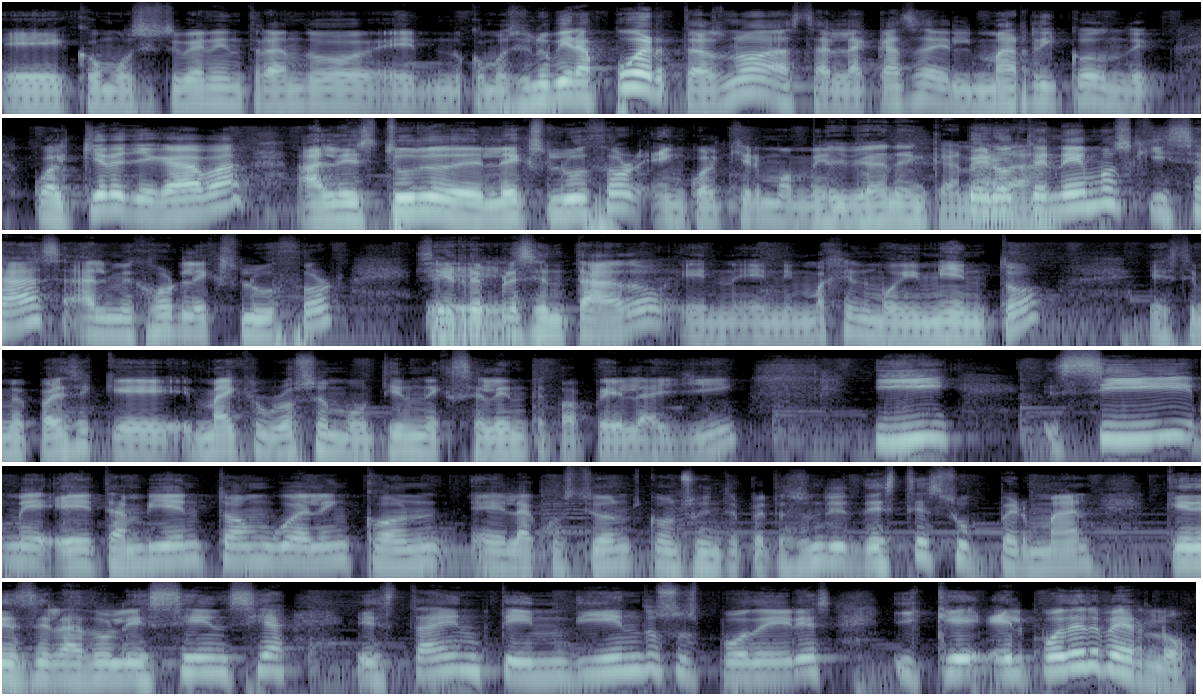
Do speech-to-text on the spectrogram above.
eh, como si estuvieran entrando, como si no hubiera puertas, ¿no? Hasta la casa del más rico, donde cualquiera llegaba al estudio del Lex Luthor en cualquier momento. Pero tenemos quizás al mejor Lex Luthor eh, representado en, en imagen en movimiento. Este, me parece que Michael Rosenbaum tiene un excelente papel allí. Y sí, eh, también Tom Welling con eh, la cuestión, con su interpretación de, este Superman que desde la adolescencia está entendiendo sus poderes y que el poder verlo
